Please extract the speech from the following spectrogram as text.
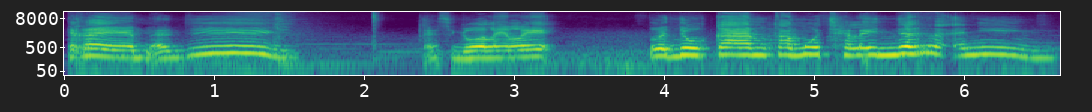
Keren anjing. Let's go lele. Tunjukkan kamu challenger anjing.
